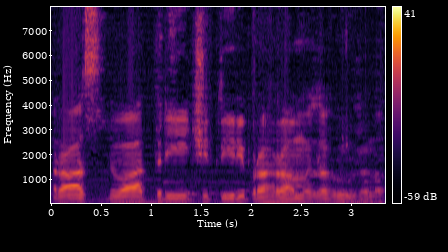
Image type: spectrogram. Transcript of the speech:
Раз, два, три, четыре программы загружено.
